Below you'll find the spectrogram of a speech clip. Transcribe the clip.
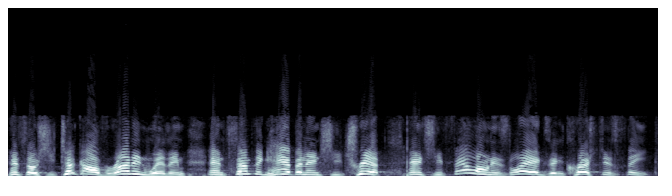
And so she took off running with him, and something happened and she tripped and she fell on his legs and crushed his feet.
